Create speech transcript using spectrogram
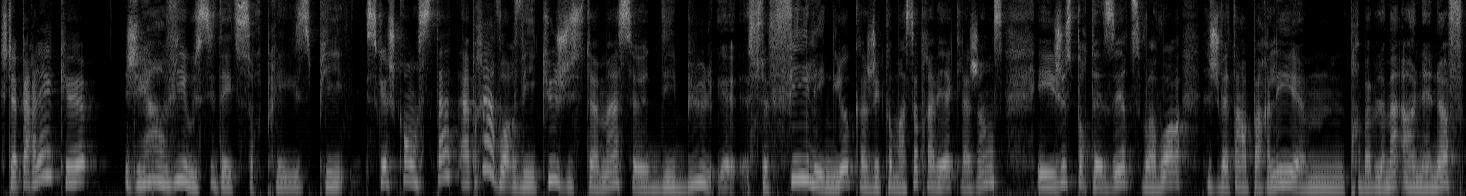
Je te parlais que j'ai envie aussi d'être surprise. Puis ce que je constate, après avoir vécu justement ce début, euh, ce feeling-là quand j'ai commencé à travailler avec l'agence, et juste pour te dire, tu vas voir, je vais t'en parler euh, probablement en and off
